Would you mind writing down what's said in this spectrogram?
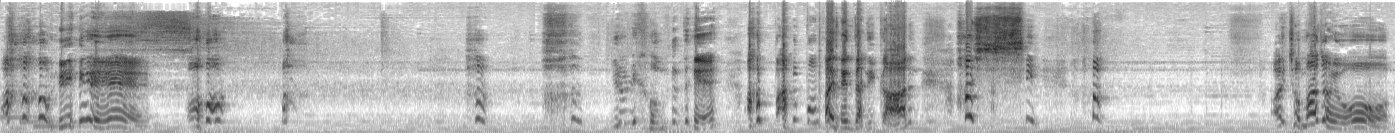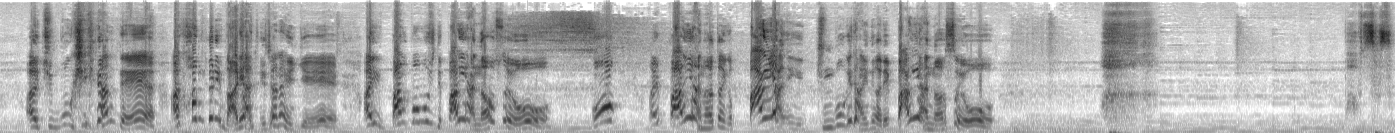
아왜 이래? 어? 이럴 리가 없는데? 아빵 뽑아야 된다니까. 아씨. 아니 저 맞아요. 아 중복이긴 뭐 한데? 아 화면이 말이 안 되잖아 이게. 아니 빵 뽑으시는데 빵이 안 나왔어요. 어? 아니 빵이 안 나왔다니까. 빵이 안 중복이 다니다가 내 빵이 안 나왔어요. 하... 맙소사.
